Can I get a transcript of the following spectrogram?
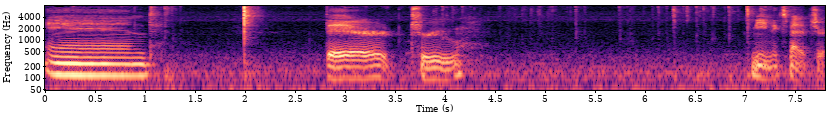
and their true mean expenditure.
